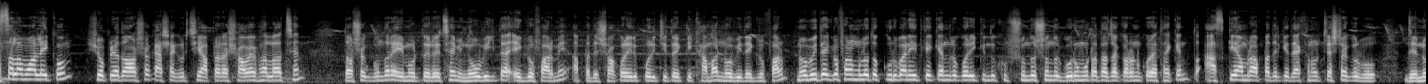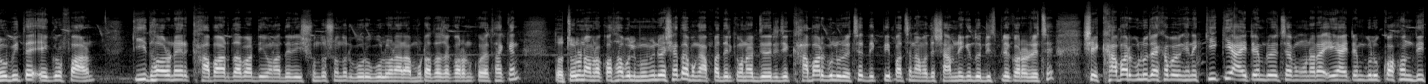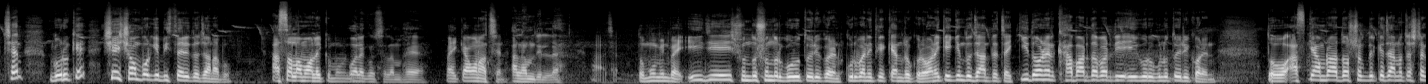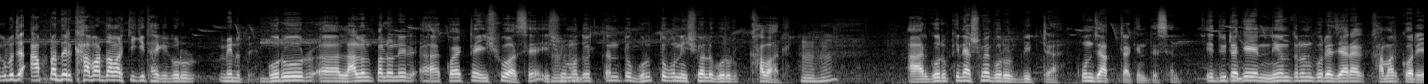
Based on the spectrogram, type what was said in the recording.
আসসালামু আলাইকুম। সুপ্রিয় দর্শক আশা করছি আপনারা সবাই ভালো আছেন। দর্শক বন্ধুরা, এই মুহূর্তে রয়েছে আমি নবিতা এগ্রো ফার্মে। আপনাদের সকলের পরিচিত একটি খামার, Nabita agro farm. Nabita agro farm মূলত কুরবানি ঈদকে কেন্দ্র করে কিন্তু খুব সুন্দর সুন্দর গরু মোটা তাজাকরণ করে থাকেন। তো আজকে আমরা আপনাদেরকে দেখানোর চেষ্টা করব যে নবিতা এগ্রো ফার্ম কী ধরনের খাবার দাবার দিয়ে ওনাদের এই সুন্দর সুন্দর গরুগুলো ওনারা মোটা তাজাকরণ করে থাকেন। তো চলুন আমরা কথা বলি মুমিন ভাইয়ের সাথে এবং আপনাদেরকে ওনাদের যে খাবারগুলো রয়েছে, দেখতেই পাচ্ছেন আমাদের সামনে কিন্তু ডিসপ্লে করা রয়েছে। সেই খাবারগুলো দেখাবো এখানে কী কী আইটেম রয়েছে এবং ওনারা এই আইটেমগুলো কখন দিচ্ছেন গরুকে, সেই সম্পর্কে বিস্তারিত জানাব। আসসালামু আলাইকুম ওয়ালাইকুম সালাম ভাইয়া। ভাই কেমন আছেন? আলহামদুলিল্লাহ। আচ্ছা তো মুমিন ভাই এই যে সুন্দর সুন্দর গরু তৈরি করেন কুরবানিকে কেন্দ্র করে অনেকেই কিন্তু জানতে চায় কি ধরনের খাবার দাবার দিয়ে এই গরুগুলো তৈরি করেন। তো আজকে আমরা দর্শকদেরকে জানার চেষ্টা করব যে আপনাদের খাবার দাবার কি কি থাকে গরুর মেনুতে? গরুর লালন পালনের কয়েকটা ইস্যু আছে। ইস্যুর মধ্যে অত্যন্ত গুরুত্বপূর্ণ ইস্যু হলো গরুর খাবার। আর গরু কেনার সময় গরুর বিটটা কোন জাতটা কিনতেছেন? এই দুইটাকে নিয়ন্ত্রণ করে যারা খামার করে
